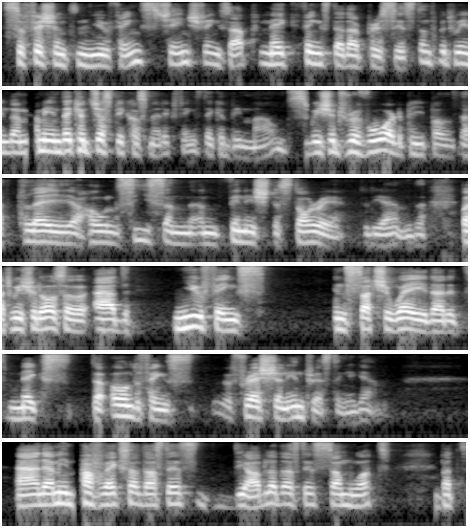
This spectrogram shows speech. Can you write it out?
sufficient new things, change things up, make things that are persistent between them. I mean, they could just be cosmetic things, they could be mounts. We should reward people that play a whole season and finish the story to the end. But we should also add new things in such a way that it makes the old things fresh and interesting again. And I mean, Path of Exile does this, Diablo does this somewhat, but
